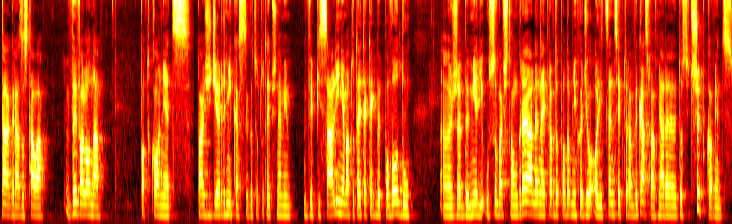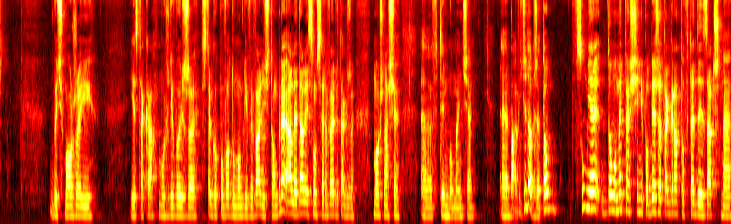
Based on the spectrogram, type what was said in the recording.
ta gra została wywalona pod koniec października, z tego co tutaj przynajmniej wypisali. Nie ma tutaj tak jakby powodu, e, żeby mieli usuwać tą grę, ale najprawdopodobniej chodziło o licencję, która wygasła w miarę dosyć szybko, więc być może i jest taka możliwość, że z tego powodu mogli wywalić tą grę, ale dalej są serwery, także można się e, w tym momencie e, bawić. Dobrze, to w sumie do momentu, aż się nie pobierze ta gra, to wtedy zacznę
